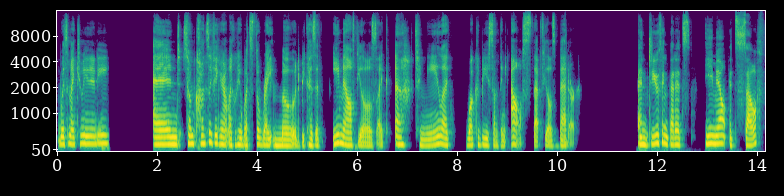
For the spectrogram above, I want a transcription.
with my community. And so I'm constantly figuring out like, okay, what's the right mode? Because if email feels like, uh, to me, like what could be something else that feels better? And do you think that it's email itself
